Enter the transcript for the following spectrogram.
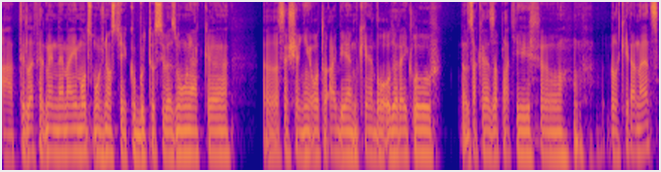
A tyhle firmy nemají moc možností, jako buď to si vezmou nějaké řešení od IBMky nebo od Oracle, za které zaplatí velký ranec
